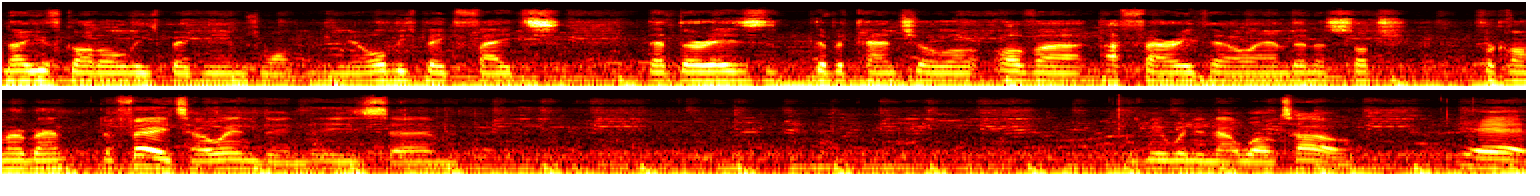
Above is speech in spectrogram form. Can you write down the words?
Now you've got all these big names wanting, you know, all these big fights. That there is the potential of a, a fairy tale ending as such for Conor Benn? The fairy tale ending is um, me winning that world title. Yeah,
